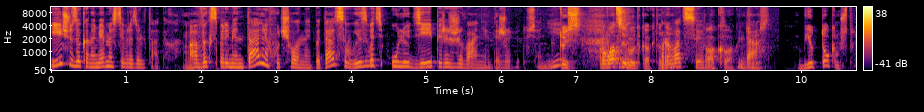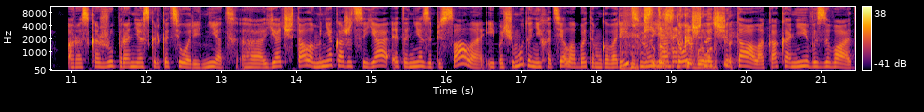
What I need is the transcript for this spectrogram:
и ищут закономерности в результатах. А в экспериментальных ученые пытаются вызвать у людей переживание дежавю. То есть они То есть провоцируют как-то, да? провоцируют. А как? Да. Интересно. Бьют током, что ли? Расскажу про несколько теорий. Нет, э, я читала, мне кажется, я это не записала и почему-то не хотела об этом говорить, но я точно да? читала, как они вызывают.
